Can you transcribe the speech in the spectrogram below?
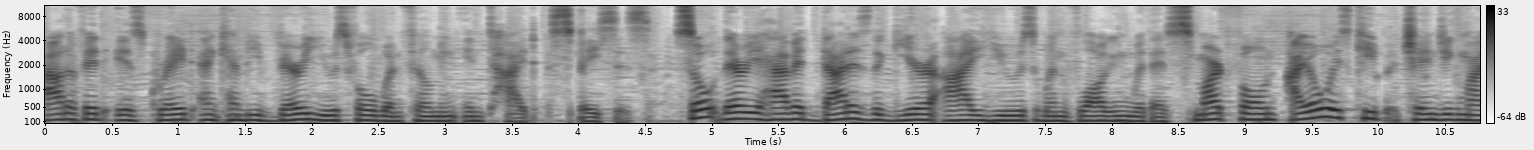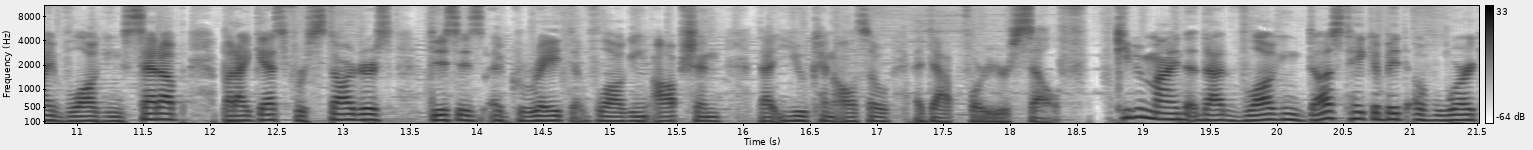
out of it is great and can be very useful when filming in tight spaces. So there you have it, that is the gear I use when vlogging with a smartphone. I always keep changing my vlogging setup, but I guess for starters, this is a great vlogging option that you can also adapt for yourself. Keep in mind that vlogging does take a bit of work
